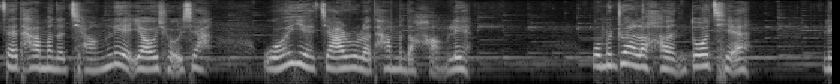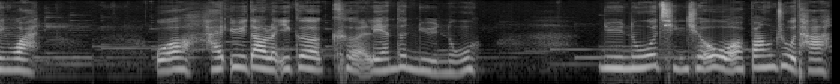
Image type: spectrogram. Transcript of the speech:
在他们的强烈要求下，我也加入了他们的行列。我们赚了很多钱。另外，我还遇到了一个可怜的女奴。女奴请求我帮助她，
